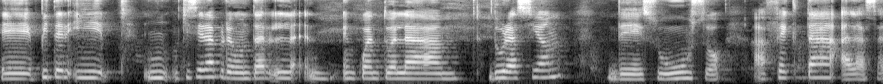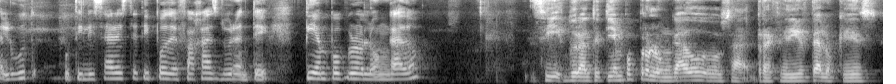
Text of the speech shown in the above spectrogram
eh, Peter, y mm, quisiera preguntar en cuanto a la duración de su uso, ¿afecta a la salud utilizar este tipo de fajas durante tiempo prolongado? Sí, durante tiempo prolongado, o sea, referirte a lo que es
